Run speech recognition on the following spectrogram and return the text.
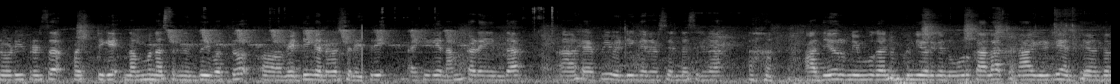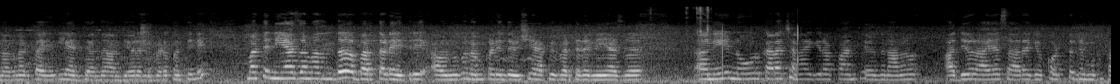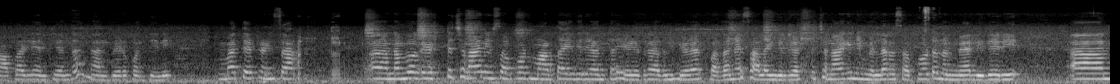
ನೋಡಿ ಫ್ರೆಂಡ್ಸ ಫಸ್ಟಿಗೆ ನಮ್ಮ ನಸರಿನಿಂದು ಇವತ್ತು ವೆಡ್ಡಿಂಗ್ ಆ್ಯನಿವರ್ಸರಿ ಐತ್ರಿ. ಆಕೆಗೆ ನಮ್ಮ ಕಡೆಯಿಂದ ಹ್ಯಾಪಿ ವೆಡ್ಡಿಂಗ್ ಆ್ಯನಿವರ್ಸರಿ ನಸರಿನ ಆ ದೇವರು ನಿಮ್ಗೆ ನಮ್ಮ ಮನೆಯವ್ರಿಗೆ ನೂರು ಕಾಲ ಚೆನ್ನಾಗಿರಲಿ ಅಂತ ಅಂದು ನಗ್ನಗ್ತಾ ಇರಲಿ ಅಂತ ಅಂದು ಆ ದೇವರಲ್ಲಿ ಬಿಡ್ಕೊತೀನಿ. ಮತ್ತು ನಿಯಾಜ್ ಅಮ್ಮಂದು ಬರ್ತಡೇ ಐತ್ರಿ. ಅವನಿಗೂ ನಮ್ಮ ಕಡೆಯಿಂದ ವಿಷಯ ಹ್ಯಾಪಿ ಬರ್ತಡೇ ನಿಯಾಜ್. ನೀನು ನೂರು ಕಾಲ ಚೆನ್ನಾಗಿರಪ್ಪ ಅಂತ ಹೇಳಿದ್ರು ನಾನು ಆ ದೇವ್ರ ಆಯಾಸ ಆರೋಗ್ಯ ಕೊಟ್ಟು ನಿಮಗೆ ಕಾಪಾಡಲಿ ಅಂತ ನಾನು ಬೇಡ್ಕೊತೀನಿ. ಮತ್ತು ಫ್ರೆಂಡ್ಸ ನಮಗೆ ಎಷ್ಟು ಚೆನ್ನಾಗಿ ನೀವು ಸಪೋರ್ಟ್ ಮಾಡ್ತಾ ಇದ್ದೀರಿ ಅಂತ ಹೇಳಿದ್ರೆ ಅದನ್ನ ಹೇಳೋಕ್ಕೆ ಪದನೇ ಸಾಲಂಗಿಲ್ಲ ಅಷ್ಟು ಚೆನ್ನಾಗಿ ನಿಮ್ಮೆಲ್ಲರ ಸಪೋರ್ಟು ನಮ್ಮ ಮೇಲೆ ಇದೆ ರೀ.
